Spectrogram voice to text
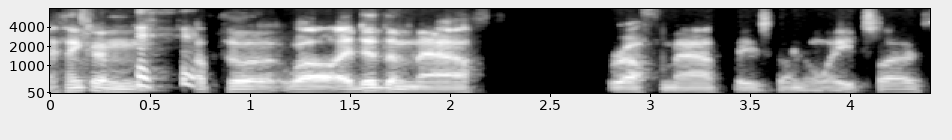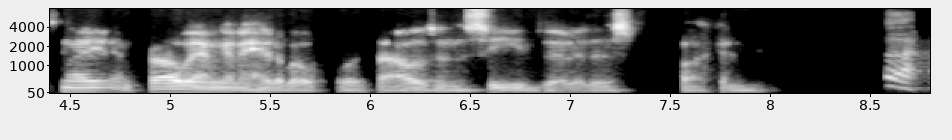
I think I'm up to. Well, I did the math, rough math based on the weights last night, and probably I'm gonna hit about four thousand seeds out of this fucking. Ugh.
